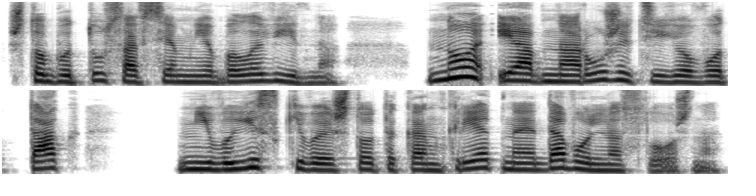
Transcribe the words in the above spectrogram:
чтобы ту совсем не было видно, но и обнаружить ее вот так, не выискивая что-то конкретное, довольно сложно.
